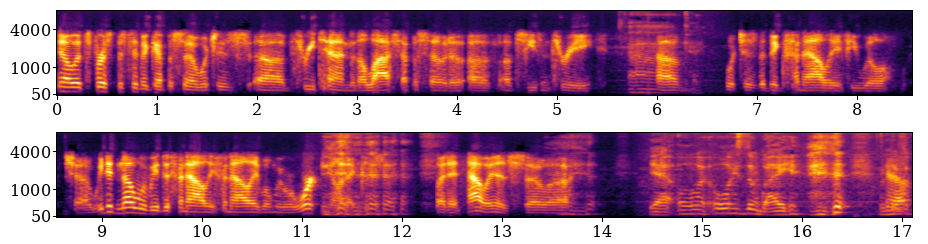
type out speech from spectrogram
No, it's for a specific episode, which is uh, 310, the last episode of, of, of season three, Ah, Um, okay. which is the big finale, if you will. Which, uh, we didn't know would be the finale finale when we were working on it, 'cause- but it now is. So uh, yeah, always the way. We've Yeah. never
